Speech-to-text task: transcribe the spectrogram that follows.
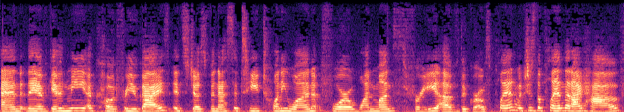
And they have given me a code for you guys. It's just Vanessa T21 for one month free of the growth plan, which is the plan that I have.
